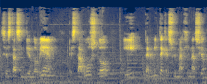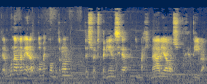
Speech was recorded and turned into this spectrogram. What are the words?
se está sintiendo bien, está a gusto y permite que su imaginación de alguna manera tome control de su experiencia imaginaria o subjetiva.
